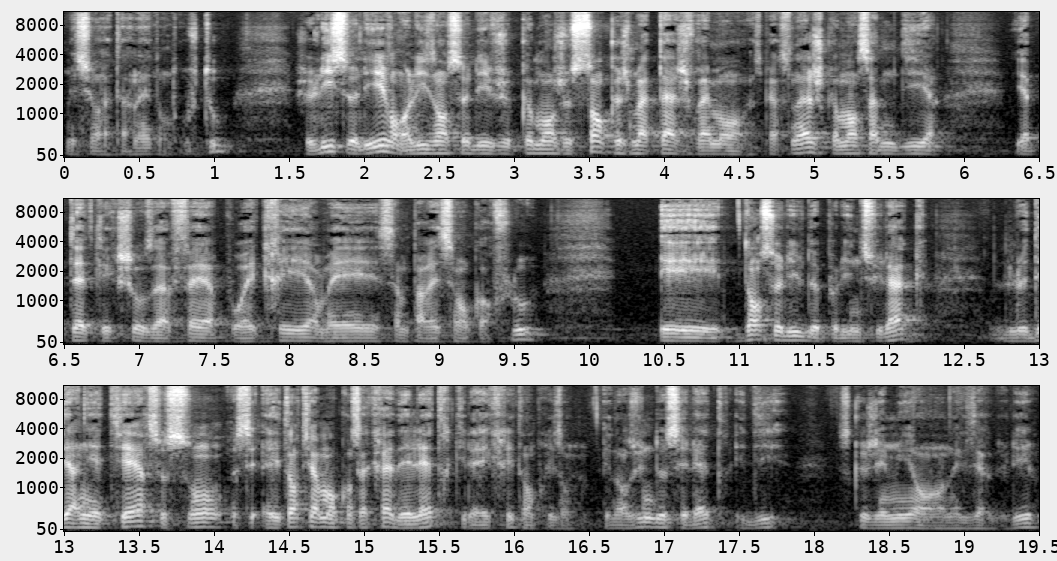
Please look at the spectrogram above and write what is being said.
Mais sur Internet, on trouve tout. Je lis ce livre. En lisant ce livre, je, comment je sens que je m'attache vraiment à ce personnage. Je commence à me dire, il y a peut-être quelque chose à faire pour écrire, mais ça me paraissait encore flou. Et dans ce livre de Pauline Sulac, le dernier tiers ce sont, est entièrement consacré à des lettres qu'il a écrites en prison. Et dans une de ces lettres, il dit, ce que j'ai mis en exergue du livre,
